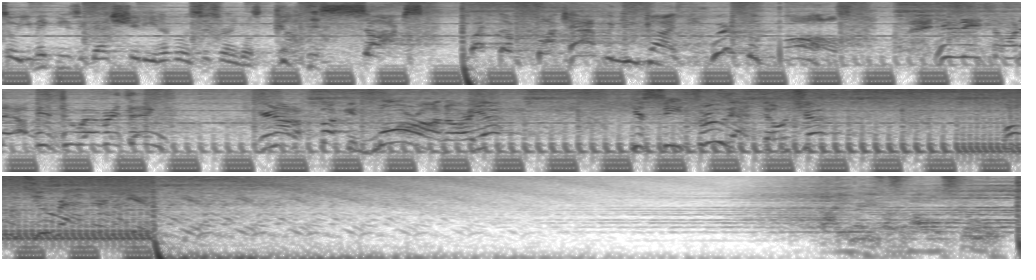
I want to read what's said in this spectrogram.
So you make music that shitty and everyone sits around and goes, God, this sucks. What the fuck happened, you guys? Where's the balls? You need someone to help you do everything? You're not a fucking moron, are you? You see through that, don't ya? What would you rather hear? Old school?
